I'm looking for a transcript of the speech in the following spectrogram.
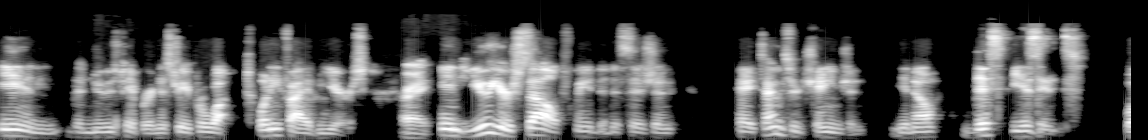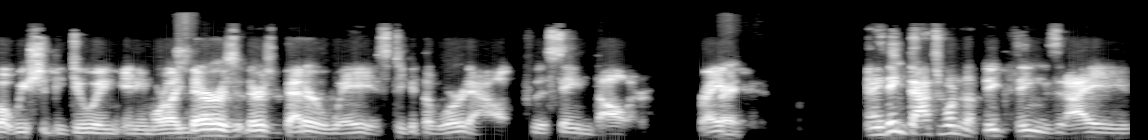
in the newspaper industry for what, 25 years. Right. And you yourself made the decision, hey, times are changing. You know, this isn't what we should be doing anymore. Like there is there's better ways to get the word out for the same dollar. Right. right. And I think that's one of the big things that I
